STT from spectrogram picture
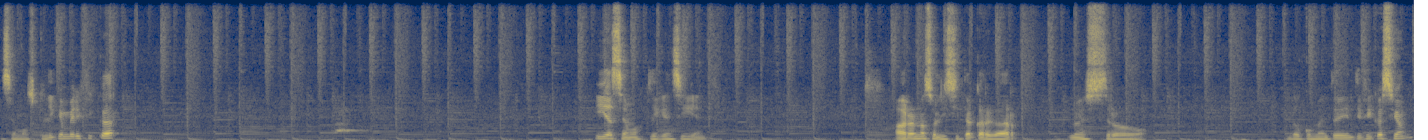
Hacemos clic en verificar y hacemos clic en siguiente. Ahora nos solicita cargar nuestro documento de identificación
